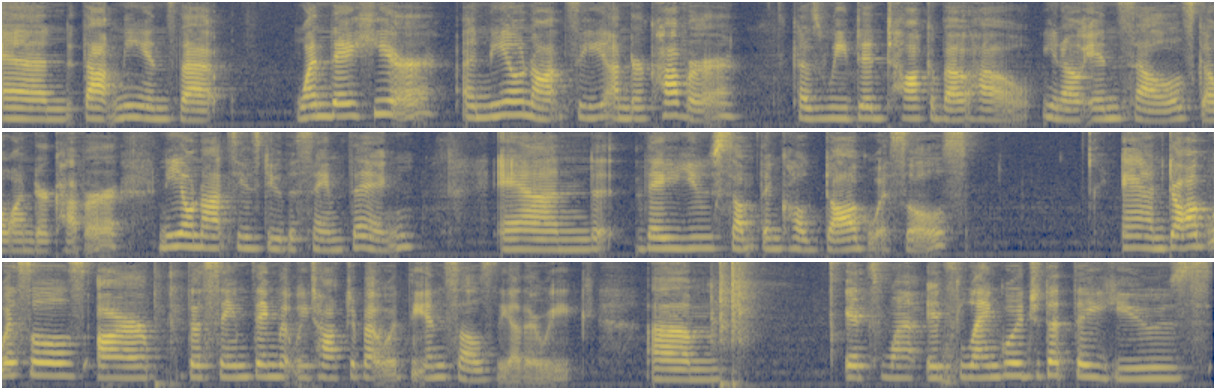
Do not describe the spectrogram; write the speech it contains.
And that means that when they hear a neo-Nazi undercover, because we did talk about how, you know, incels go undercover, neo-Nazis do the same thing, and they use something called dog whistles. And dog whistles are the same thing that we talked about with the incels the other week. Um, it's it's language that they use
